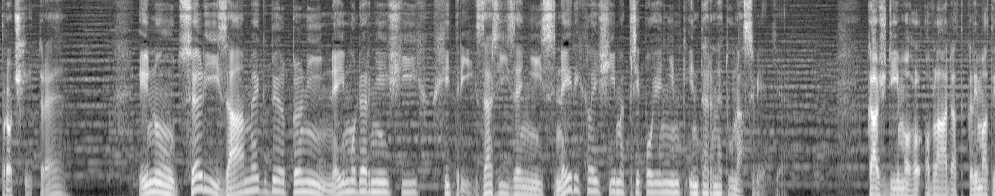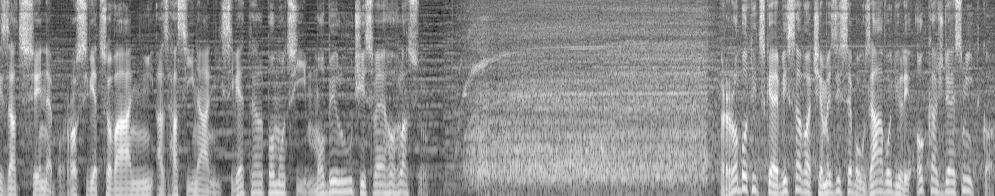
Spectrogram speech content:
Proč chytré? Inu celý zámek byl plný nejmodernějších chytrých zařízení s nejrychlejším připojením k internetu na světě. Každý mohl ovládat klimatizaci nebo rozsvěcování a zhasínání světel pomocí mobilů či svého hlasu. Robotické vysavače mezi sebou závodili o každé smítko.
